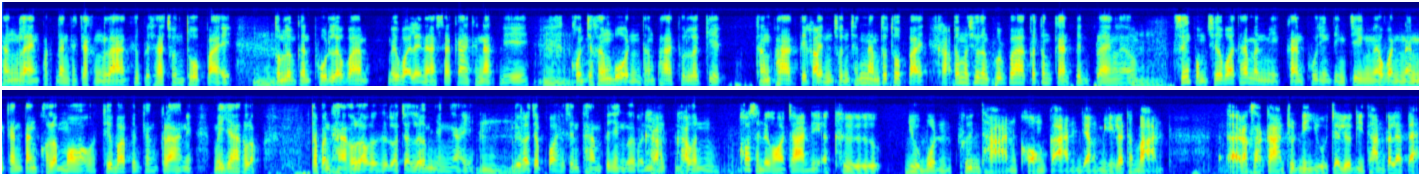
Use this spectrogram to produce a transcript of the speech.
ทั้งแรงผลักดันทั้งจากข้างล่างคือประชาชนทั่วไปอืมต้องเริ่มกันพูดแล้วว่า ไม่ไหวเลยนะสถานการณ์ขนาดนี้อืมคนจากข้างบนทั้งภาคธุรกิจ ทั้งภาคที่ครับเป็นชนชั้นนำทั่วๆไปครับต้องมาช่วยกันพูดว่าก็ต้องการเปลี่ยนแปลงแล้วอืมซึ่งผมเชื่อว่าถ้ามันมีการพูดอย่างจริงๆนะวันนั้นการตั้งคอรมอที่ว่าเป็นกลางๆเนี่ยไม่ยากหรอกแต่ปัญหาของเราก็คือเราจะเริ่มยังไงอืมหรือเราจะปล่อยให้เส้นทางเป็นอย่างวันนี้ครับเป็นครับต้นข้อเสนอของอาจารย์นี่ก็คืออยู่บนพื้นฐานของการยังมีรัฐบาลเอ่อรักษาการชุดนี้อยู่จะเหลือกี่ท่านก็แล้วแต่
